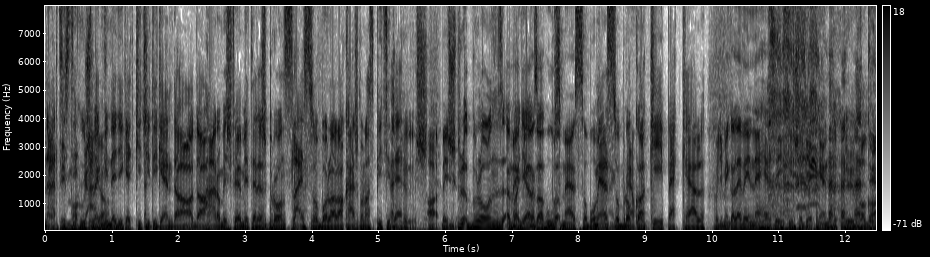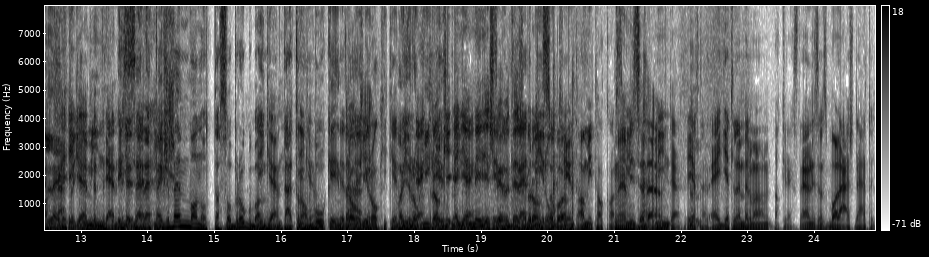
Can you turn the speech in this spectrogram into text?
narcisztikus, meg mindegyik egy kicsit igen, de a, de a három és fél méteres bronz slice szobor a lakásban az picit erős. A- és- Br- bronz, vagy még az a 20 melszobor, melszobrokkal, meg- képekkel. Hogy még a levél nehezék is egyébként ő maga. Tényleg? Tehát, hogy ő Igen. minden. És szerepekben van ott a szobrokban? Igen. Tehát igen. Rambóként? Rocky. Rocky-ként Vagy? Rocky, egy ilyen négy és fél méteres bronzszobor. Rocky-ként, amit akarsz. Nem Minden, hiszed el. Minden. Érted? Egyetlen ember van, akinek ezt elnézem, az Balázs, de hát, hogy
